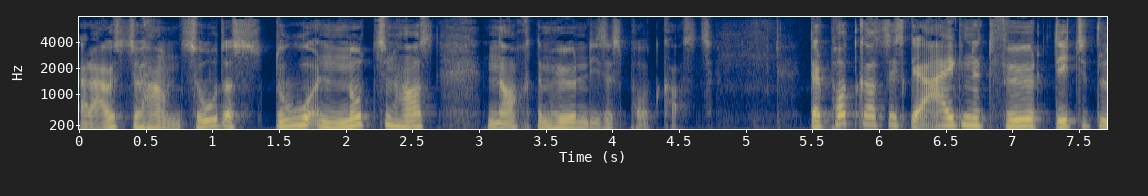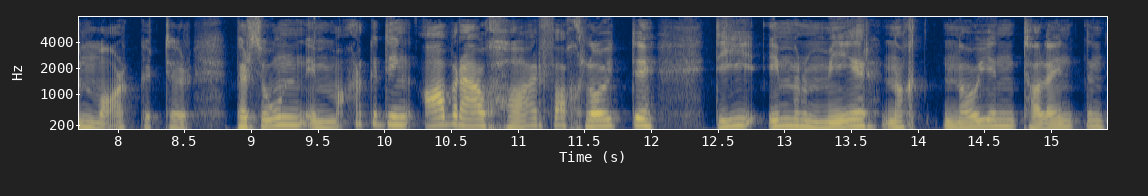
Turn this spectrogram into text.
rauszuhauen, so dass du einen Nutzen hast nach dem Hören dieses Podcasts. Der Podcast ist geeignet für Digital Marketer, Personen im Marketing, aber auch HR-Fachleute, die immer mehr nach neuen Talenten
